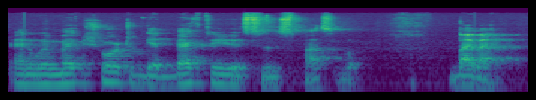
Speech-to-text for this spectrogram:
and we'll make sure to get back to you as soon as possible. Bye bye.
